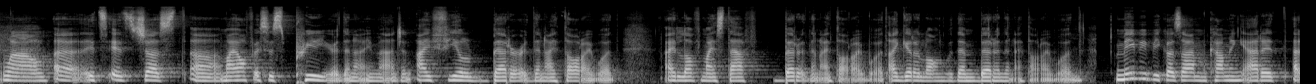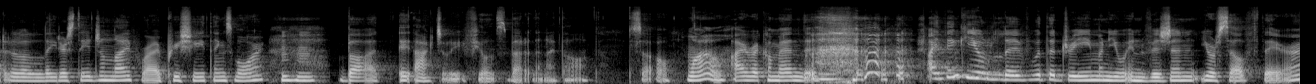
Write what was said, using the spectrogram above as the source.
Wow. Uh, it's it's just uh, my office is prettier than I imagined. I feel better than I thought I would. I love my staff better than I thought I would. I get along with them better than I thought I would. Maybe because I'm coming at it at a later stage in life where I appreciate things more, mm-hmm. but it actually feels better than I thought. So Wow. I recommend it. I think you live with the dream and you envision yourself there.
